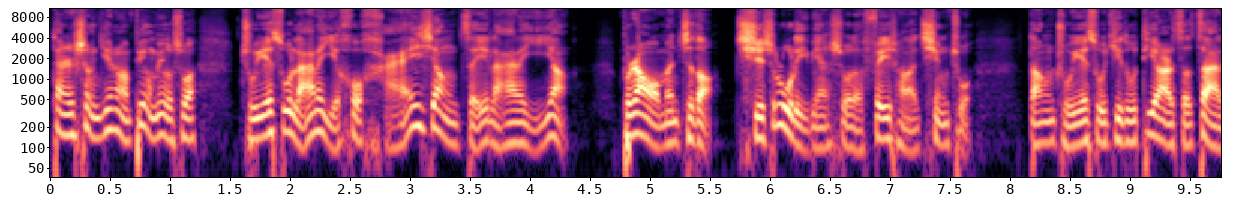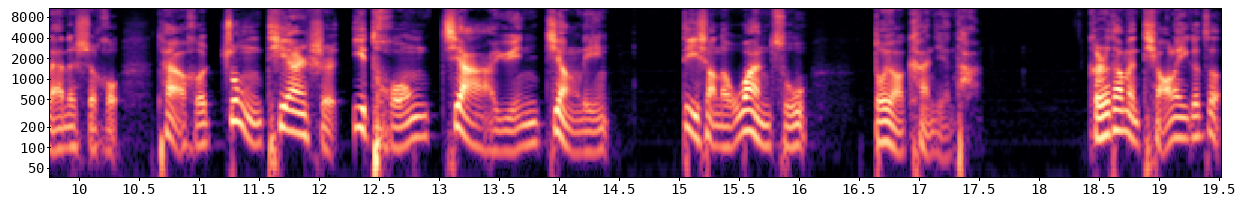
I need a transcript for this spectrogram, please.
但是圣经上并没有说主耶稣来了以后还像贼来了一样，不让我们知道。启示录里边说的非常的清楚。当主耶稣基督第二次再来的时候，他要和众天使一同驾云降临。地上的万族都要看见他。可是他们调了一个字，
